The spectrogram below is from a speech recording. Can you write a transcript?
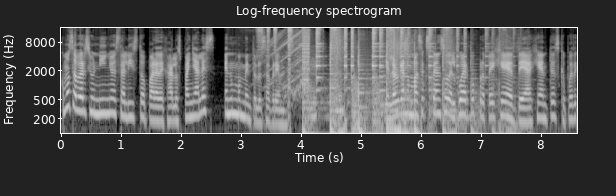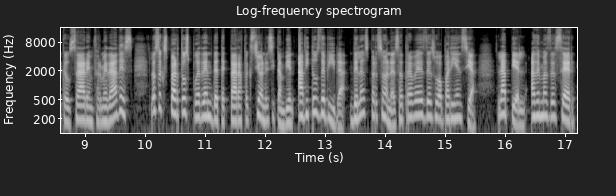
¿Cómo saber si un niño está listo para dejar los pañales? En un momento lo sabremos. El órgano más extenso del cuerpo protege de agentes que puede causar enfermedades. Los expertos pueden detectar afecciones y también hábitos de vida de las personas a través de su apariencia. La piel, además de ser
